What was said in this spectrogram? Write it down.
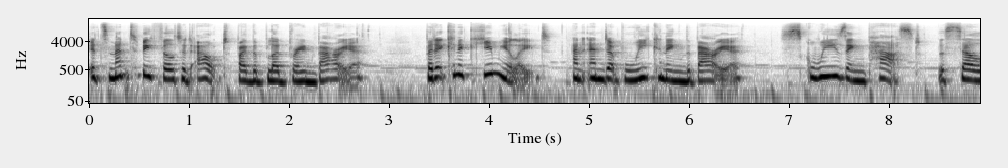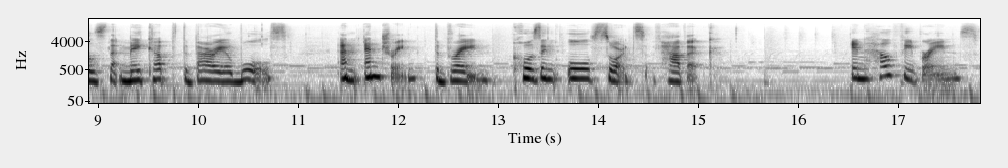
It's meant to be filtered out by the blood brain barrier, but it can accumulate and end up weakening the barrier, squeezing past the cells that make up the barrier walls, and entering the brain, causing all sorts of havoc. In healthy brains,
